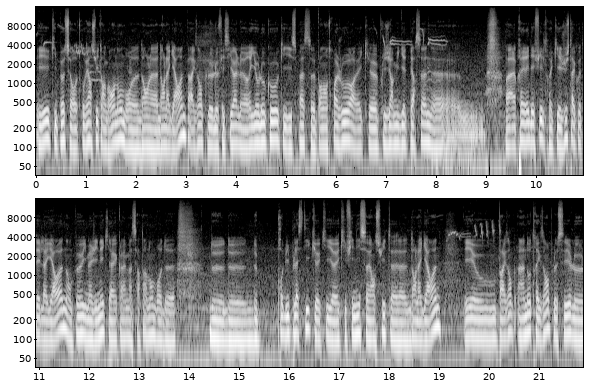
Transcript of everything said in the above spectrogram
et qui peuvent se retrouver ensuite en grand nombre dans la, Garonne. Par exemple, le festival Rio Loco qui se passe pendant trois jours avec plusieurs milliers de personnes à la prairie des filtres qui est juste à côté de la Garonne. On peut imaginer qu'il y a quand même un certain nombre de, produits plastiques qui, finissent ensuite dans la Garonne. Et par exemple, un autre exemple, c'est le,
